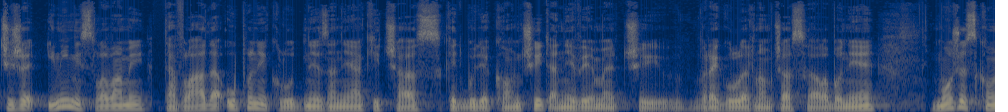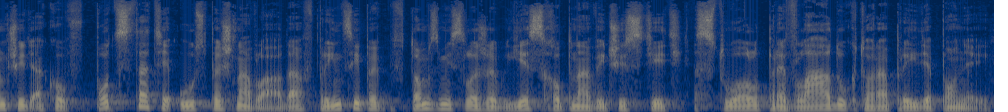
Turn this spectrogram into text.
Čiže inými slovami, tá vláda úplne kľudne za nejaký čas, keď bude končiť, a nevieme, či v regulérnom čase alebo nie, môže skončiť ako v podstate úspešná vláda, v princípe v tom zmysle, že je schopná vyčistiť stôl pre vládu, ktorá príde po nej.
